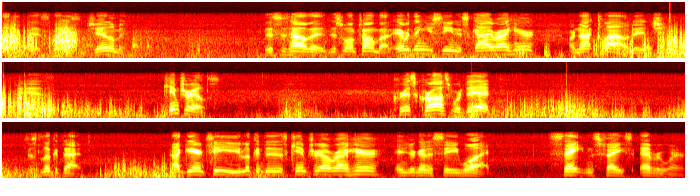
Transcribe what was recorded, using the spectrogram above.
look at this, ladies and gentlemen. This is how the, this is what I'm talking about. Everything you see in the sky right here are not cloudage. It is chemtrails. Crisscross, we're dead. Just look at that. I guarantee you, you look into this chemtrail right here, and you're going to see what? Satan's face everywhere.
